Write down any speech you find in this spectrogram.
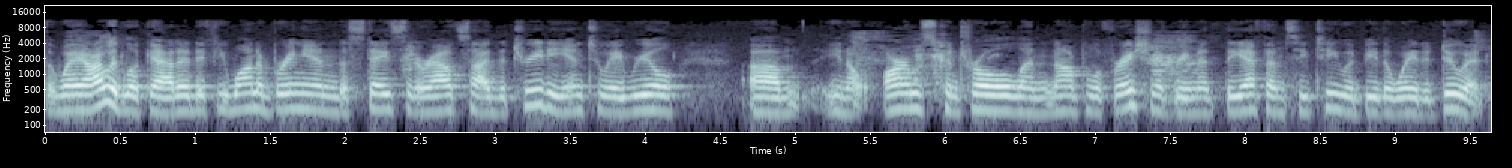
the, way I would look at it, if you want to bring in the states that are outside the treaty into a real, um, you know, arms control and nonproliferation agreement, the FMCT would be the way to do it.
